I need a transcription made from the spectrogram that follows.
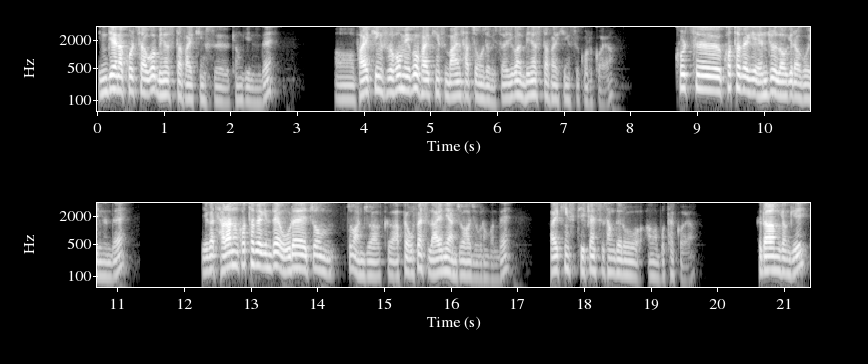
인디애나 콜츠하고 미네소타 바이킹스 경기 있는데 어, 바이킹스 홈이고 바이킹스 마이너스 4.5점 있어요. 이건 미네소타 바이킹스 고를 거예요. 콜츠 쿼터백이 앤드류 럭이라고 있는데 얘가 잘하는 쿼터백인데 올해 좀 좀 안 좋아. 그 앞에 offense line이 안 좋아가지고 그런 건데 바이킹스 디펜스 상대로 아마 못할 거예요. 그 다음 경기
